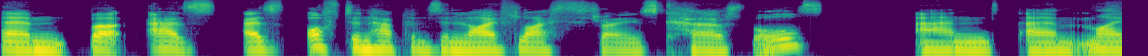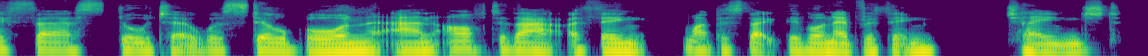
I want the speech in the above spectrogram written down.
Um, but as as often happens in life, life throws curveballs. And um, my first daughter was stillborn, and after that, I think my perspective on everything changed.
